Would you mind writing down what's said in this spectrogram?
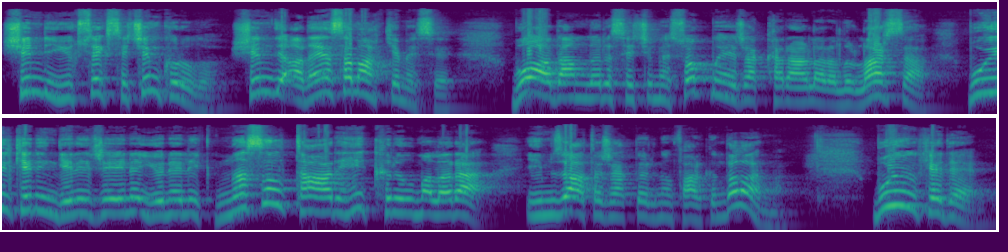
Şimdi Yüksek Seçim Kurulu, şimdi Anayasa Mahkemesi bu adamları seçime sokmayacak kararlar alırlarsa bu ülkenin geleceğine yönelik nasıl tarihi kırılmalara imza atacaklarının farkındalar mı? Bu ülkede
